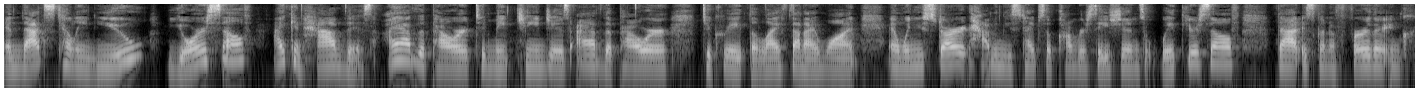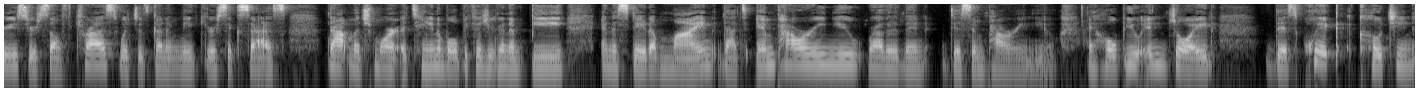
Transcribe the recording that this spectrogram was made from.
And that's telling you yourself I can have this. I have the power to make changes. I have the power to create the life that I want. And when you start having these types of conversations with yourself, that is going to further increase your self trust, which is going to make your success that much more attainable because you're going to be in a state of mind that's empowering you rather than disempowering you. I hope you enjoyed this quick coaching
